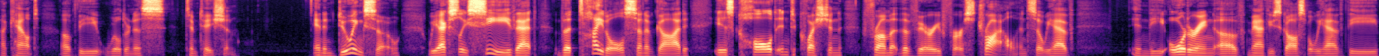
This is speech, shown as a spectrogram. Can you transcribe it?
account of the wilderness temptation. And in doing so, we actually see that the title, Son of God, is called into question from the very first trial. And so we have, in the ordering of Matthew's Gospel, we have the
